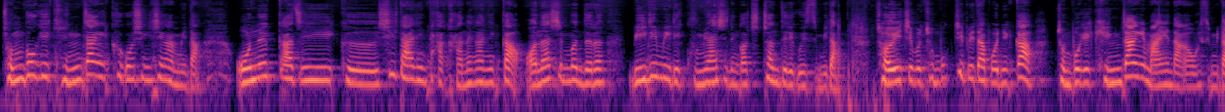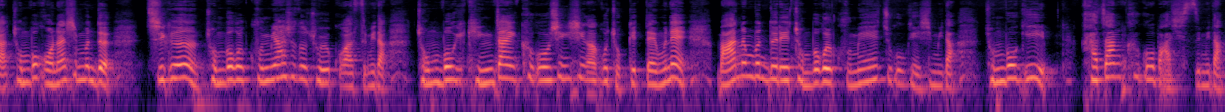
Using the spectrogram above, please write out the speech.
전복이 굉장히 크고 싱싱합니다. 오늘까지 그 시단이 다 가능하니까 원하신 분들은 미리미리 구매하시는 거 추천드리고 있습니다. 저희 집은 전복집이다 보니까 전복이 굉장히 많이 나가고 있습니다. 전복 원하신 분들 지금 전복을 구매하셔도 좋을 것 같습니다. 전복이 굉장히 크고 싱싱하고 좋기 때문에 많은 분들이 전복을 구매해주고 계십니다. 전복이 가장 크고 맛있습니다.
